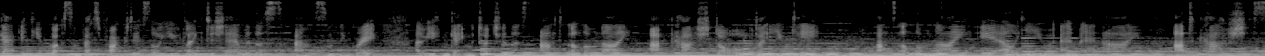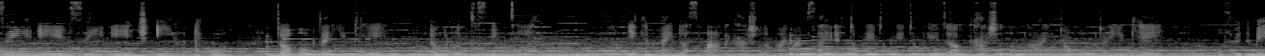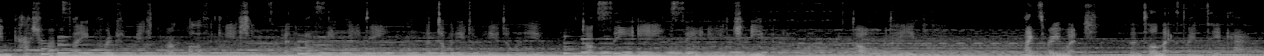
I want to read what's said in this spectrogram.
forget if you've got some best practice or you'd like to share with us something great, um, you can get in touch with us at alumni at cache.org.uk. That's alumni, A L U M N I, at cache, C A C H E for echo, .org.uk, and we'd love to speak to you. You can find us at the CACHE Alumni website at www.cachealumni.org.uk or through the main CACHE website for information about qualifications and CPD at www.cacheveco.org.uk. Thanks very much, and until next time, take care.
